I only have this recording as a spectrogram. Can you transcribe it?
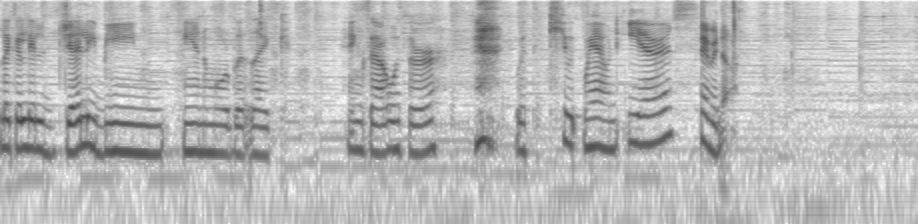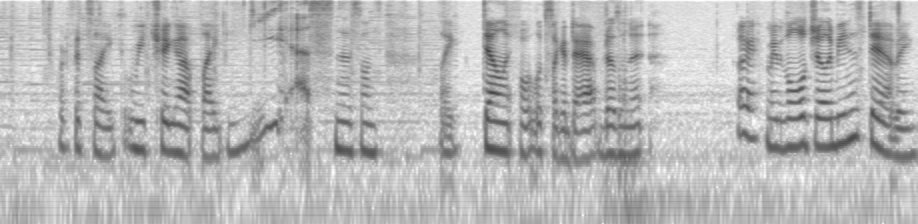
like a little jelly bean animal that like hangs out with her with cute round ears. Maybe not. What if it's like reaching up like, yes! And this one's like down, oh it looks like a dab, doesn't it? Okay, maybe the little jelly bean is dabbing.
